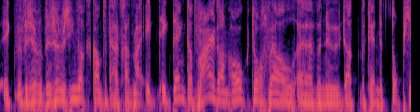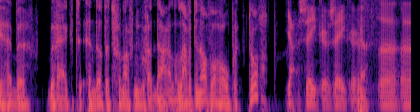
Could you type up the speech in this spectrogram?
ik, we, zullen, we zullen zien welke kant het uitgaat. Maar ik, ik denk dat waar dan ook toch wel we nu dat bekende topje hebben bereikt. En dat het vanaf nu gaat dalen. Laten we het in afval hopen, toch? Ja, zeker, zeker. Ja, dat, uh, uh,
